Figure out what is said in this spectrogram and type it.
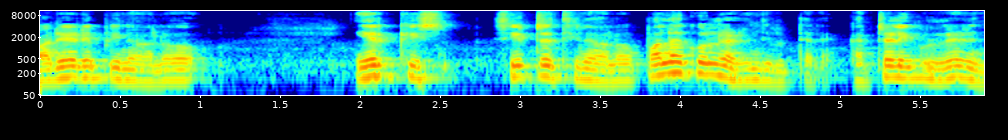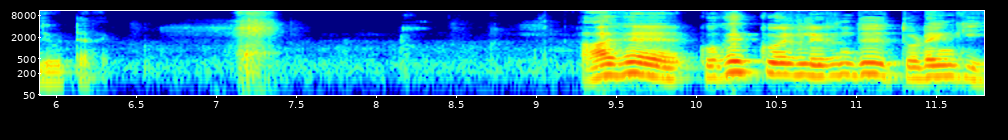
படையெடுப்பினாலோ இயற்கை சீற்றத்தினாலோ பல கோள்கள் அழிந்து விட்டன கற்றளி அழிந்து விட்டன ஆக குகை கோயில்களிலிருந்து தொடங்கி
